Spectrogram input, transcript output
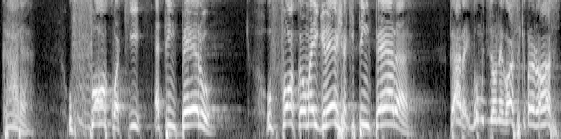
Cara, o foco aqui é tempero. O foco é uma igreja que tempera. Cara, e vamos dizer um negócio aqui para nós.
